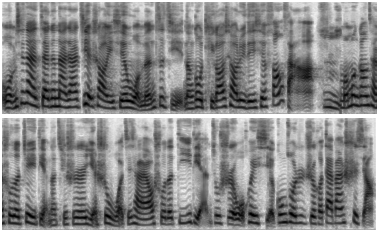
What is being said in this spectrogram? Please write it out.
我们现在再跟大家介绍一些我们自己能够提高效率的一些方法啊。嗯，萌萌刚才说的这一点呢，其实也是我接下来要说的第一点，就是我会写工作日志和代办事项。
